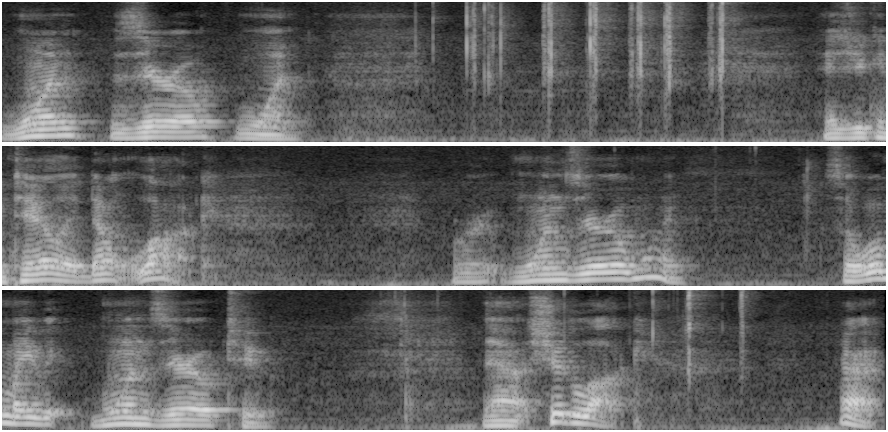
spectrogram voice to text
101 as you can tell it don't lock we're at 101. So we'll make it 102. Now it should lock. All right.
